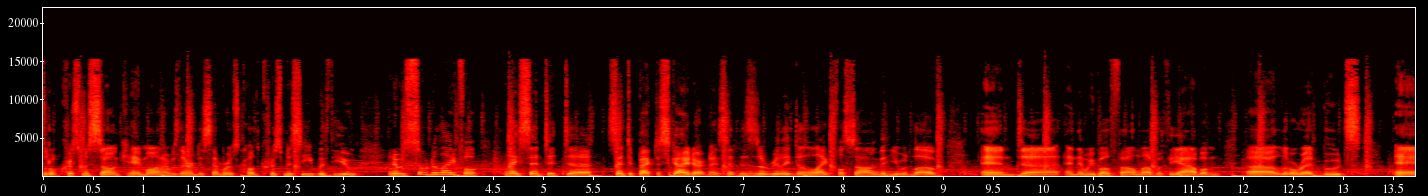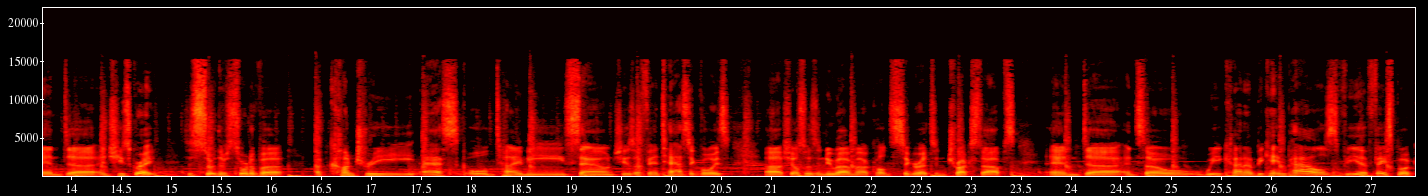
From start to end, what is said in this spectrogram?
little Christmas song came on. I was there in December. It was called "Christmas Eve with You," and it was so delightful. And I sent it uh, sent it back to Skydart, and I said, "This is a really delightful song that you would love." And uh, and then we both fell in love with the album, uh, "Little Red Boots." And uh, and she's great. There's sort, there's sort of a, a country esque, old timey sound. She has a fantastic voice. Uh, she also has a new album out called Cigarettes and Truck Stops. And uh, and so we kind of became pals via Facebook.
